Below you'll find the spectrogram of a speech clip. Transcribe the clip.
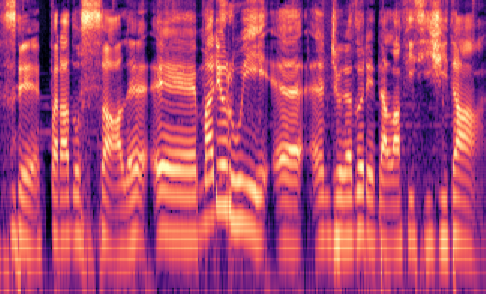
Sì, paradossale. Eh, Mario Rui eh, è un giocatore dalla fisicità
